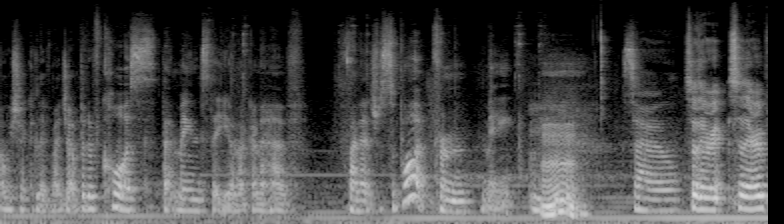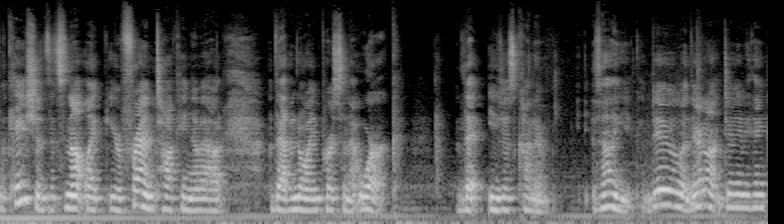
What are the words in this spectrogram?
I wish I could leave my job, but of course that means that you're not going to have financial support from me. Mm. So So there, so there are implications. It's not like your friend talking about that annoying person at work that you just kind of there's nothing you can do and they're not doing anything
